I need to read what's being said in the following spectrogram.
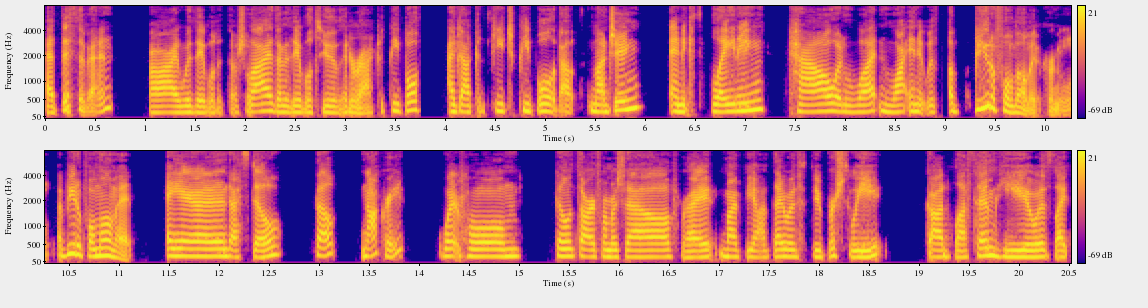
at this event, I was able to socialize. I was able to interact with people. I got to teach people about smudging and explaining how and what and why. And it was a beautiful moment for me, a beautiful moment. And I still felt not great. Went home feeling sorry for myself, right? My fiance was super sweet. God bless him. He was like,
